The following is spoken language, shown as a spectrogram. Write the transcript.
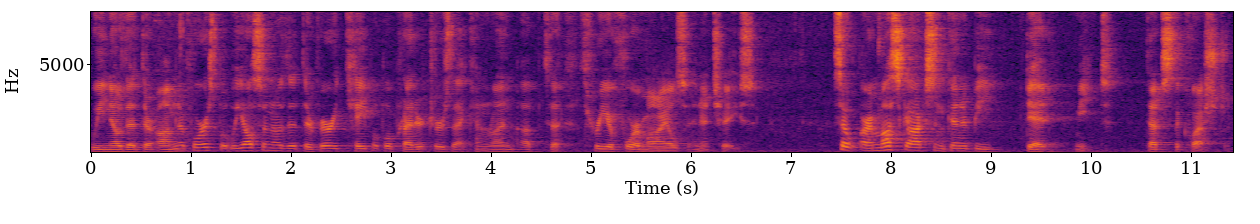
We know that they're omnivores, but we also know that they're very capable predators that can run up to three or four miles in a chase. So are muskoxen going to be dead meat? That's the question.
